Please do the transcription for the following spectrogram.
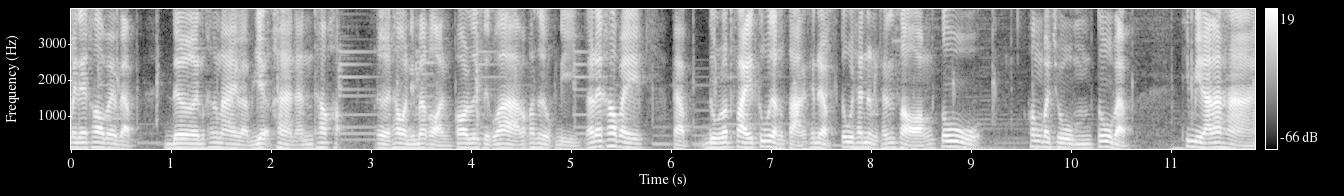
ไม่ได้เข้าไปแบบเดินข้างในแบบเยอะขนาดนั้นเท่า เออเท่าวันนี้มาก่อนก็รู้สึกว่ามันก็สนุกดี แล้วได้เข้าไปแบบดูรถไฟตู้ต่างๆเช่นแบบตู้ชั้นหนึ่งชั้นสองตู้ห้องประชุมตู้แบบที่มีร้านอาหาร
